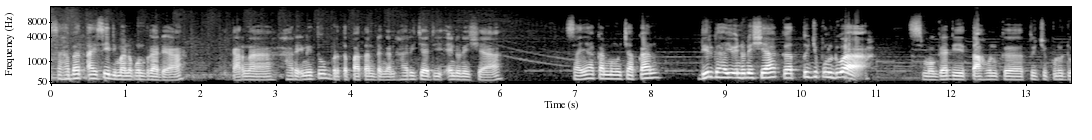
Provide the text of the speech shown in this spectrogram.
Sahabat IC di mana pun berada, karena hari ini tuh bertepatan dengan hari jadi Indonesia, saya akan mengucapkan Dirgahayu Indonesia ke-72. Semoga di tahun ke-72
